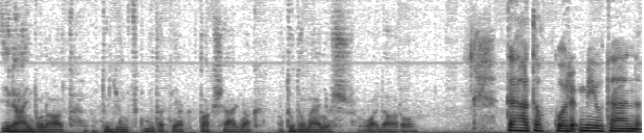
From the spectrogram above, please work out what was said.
irányvonalt tudjunk mutatni a tagságnak a tudományos oldalról. Tehát akkor miután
